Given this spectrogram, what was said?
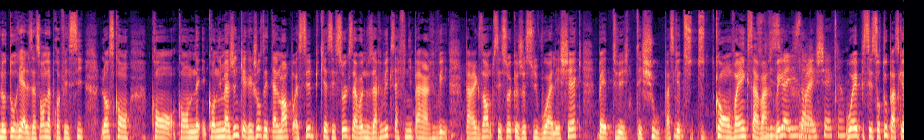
l'autoréalisation de la prophétie lorsqu'on qu'on qu'on qu'on imagine que quelque chose est tellement possible puis que c'est sûr que ça va nous arriver que ça finit par arriver par exemple c'est sûr que je suis voué à l'échec ben tu t'échoues parce que tu, tu te convaincs que ça va Tu arriver visualises dans Ouais. l'échec. hein. Ouais, puis c'est surtout parce que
